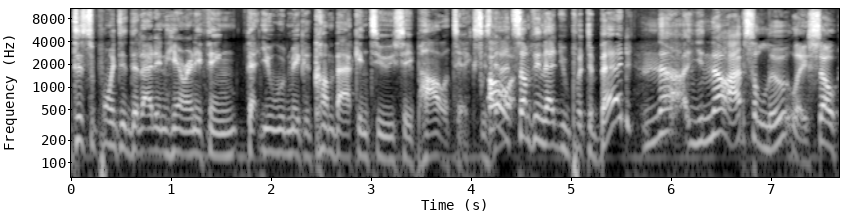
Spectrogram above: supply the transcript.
disappointed that I didn't hear anything that you would make a comeback into, say, politics. Is Oh, that something that you put to bed? No, you know, absolutely. So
